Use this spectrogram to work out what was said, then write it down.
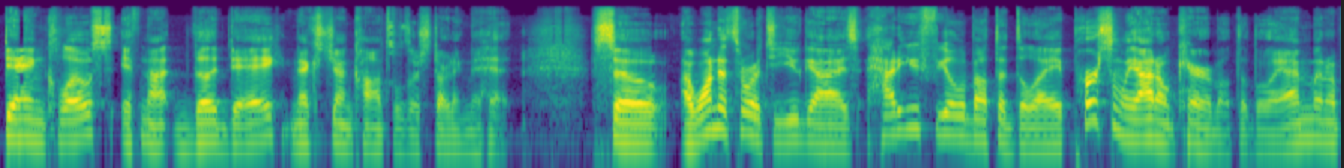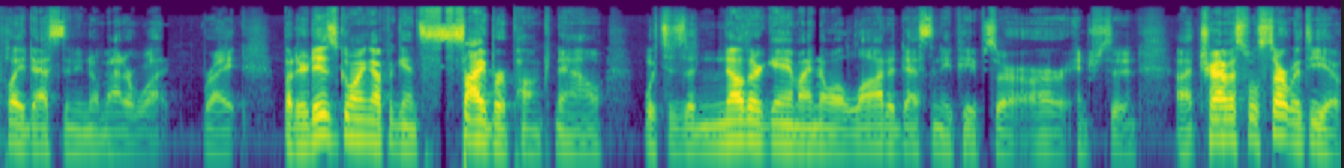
dang close, if not the day next gen consoles are starting to hit. So I want to throw it to you guys. How do you feel about the delay? Personally, I don't care about the delay. I'm going to play Destiny no matter what, right? But it is going up against Cyberpunk now, which is another game I know a lot of Destiny peeps are, are interested in. Uh, Travis, we'll start with you.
